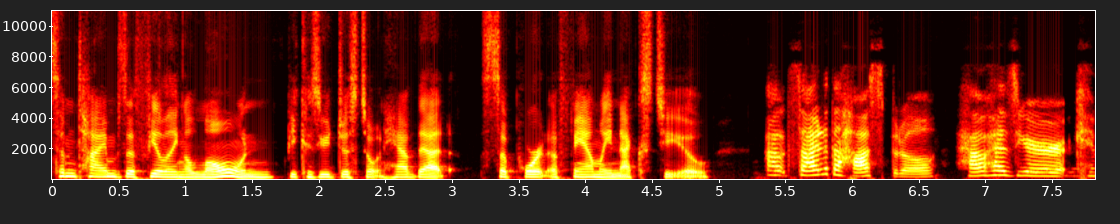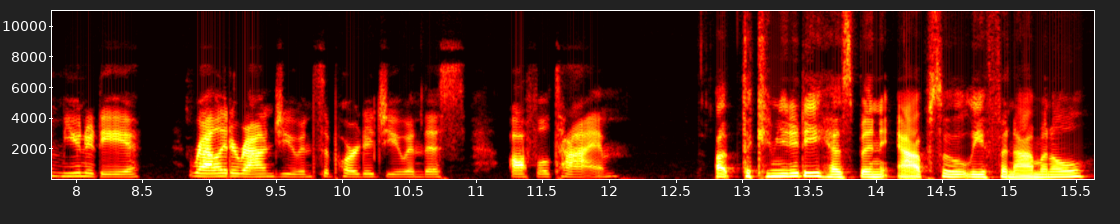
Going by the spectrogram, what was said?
sometimes of feeling alone because you just don't have that support of family next to you. Outside of the hospital, how has your community rallied around you and supported you in this awful time? Uh, the community has been absolutely phenomenal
